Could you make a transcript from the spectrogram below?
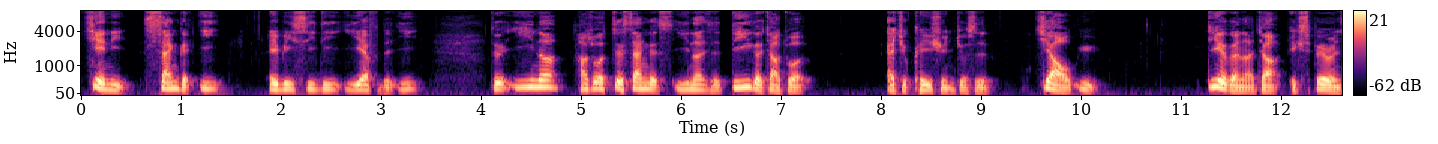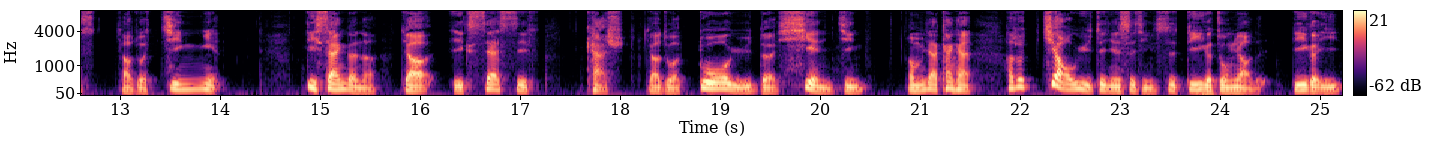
建立三个 E，A B C D E F 的 E，这个 E 呢，他说这三个 E 呢是第一个叫做 education，就是教育；第二个呢叫 experience，叫做经验；第三个呢叫 excessive cash，叫做多余的现金。那我们再看看，他说教育这件事情是第一个重要的，第一个 E。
